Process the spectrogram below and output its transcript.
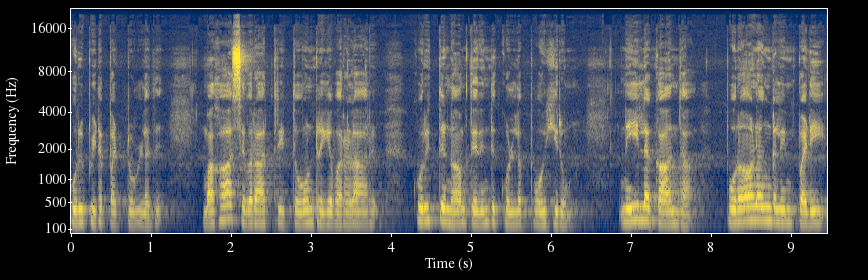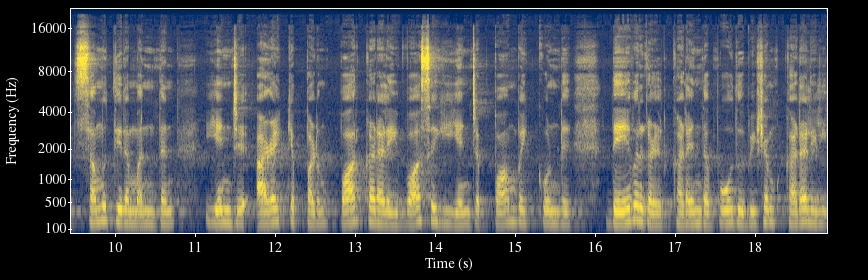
குறிப்பிடப்பட்டுள்ளது. மகா சிவராத்திரி தோன்றிய வரலாறு குறித்து நாம் தெரிந்து கொள்ளப் போகிறோம். நீலகாந்தா புராணங்களின்படி சமுத்திர மந்தன் என்று அழைக்கப்படும் பார்க்கடலை வாசுகி என்ற பாம்பை கொண்டு தேவர்கள் கடைந்த போது விஷம் கடலில்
